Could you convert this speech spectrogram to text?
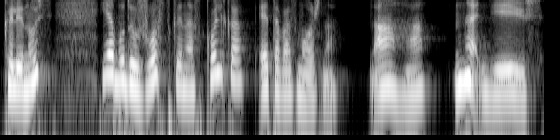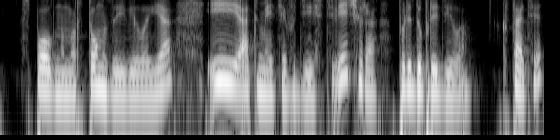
«Клянусь, я буду жесткой, насколько это возможно». «Ага, надеюсь», — с полным ртом заявила я и, отметив десять вечера, предупредила. «Кстати,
